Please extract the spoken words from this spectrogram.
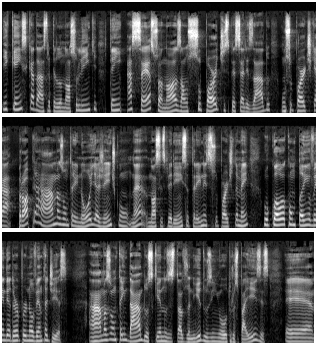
e quem se cadastra pelo nosso link tem acesso a nós, a um suporte especializado, um suporte que a própria Amazon treinou e a gente, com né, nossa experiência, treina esse suporte também, o qual acompanha o vendedor por 90 dias. A Amazon tem dados que nos Estados Unidos e em outros países, é,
